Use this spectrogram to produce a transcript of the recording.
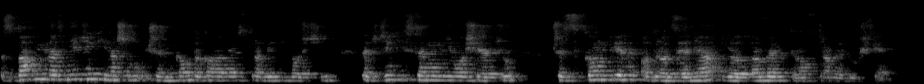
zbawił nas nie dzięki naszym uczynkom, dokonanym sprawiedliwości, lecz dzięki swemu miłosierdziu, przez kąpiel odrodzenia i odnowę, którą sprawia Duch Święty.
